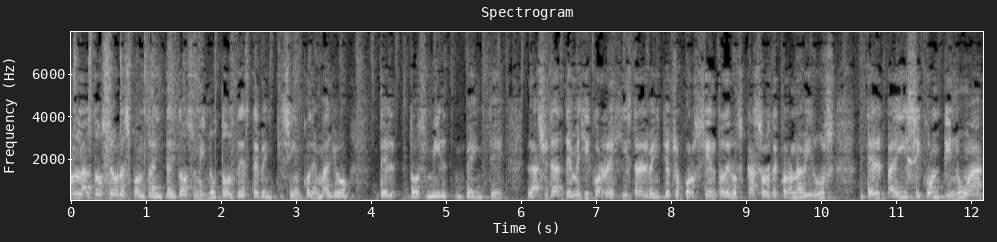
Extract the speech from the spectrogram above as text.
Son las 12 horas con 32 minutos de este 25 de mayo del 2020. La Ciudad de México registra el 28% de los casos de coronavirus del país y continúa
